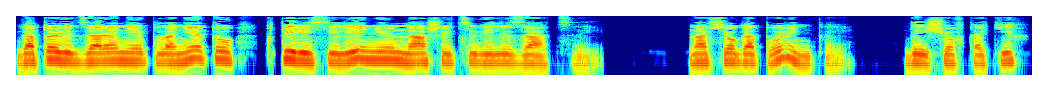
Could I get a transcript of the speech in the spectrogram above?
Готовить заранее планету к переселению нашей цивилизации. На все готовенькое, да еще в каких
